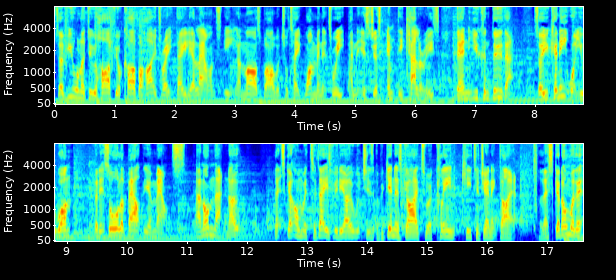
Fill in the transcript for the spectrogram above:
So if you want to do half your carbohydrate daily allowance eating a Mars bar, which will take one minute to eat and it's just empty calories, then you can do that. So you can eat what you want, but it's all about the amounts. And on that note, let's get on with today's video, which is a beginner's guide to a clean ketogenic diet. Let's get on with it.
